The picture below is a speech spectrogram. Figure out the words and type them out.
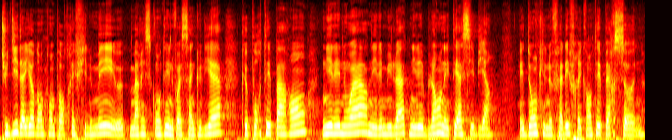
Tu dis d'ailleurs dans ton portrait filmé, euh, Marie Scondé, une voix singulière, que pour tes parents, ni les noirs, ni les mulattes, ni les blancs n'étaient assez bien. Et donc, il ne fallait fréquenter personne.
